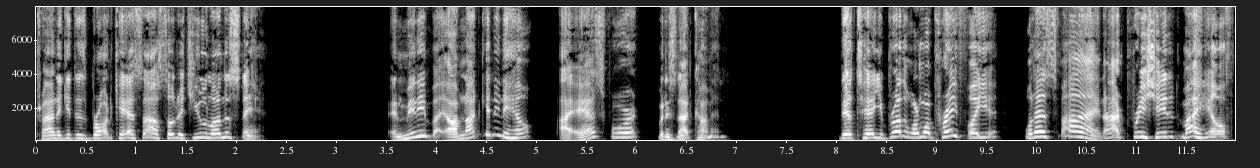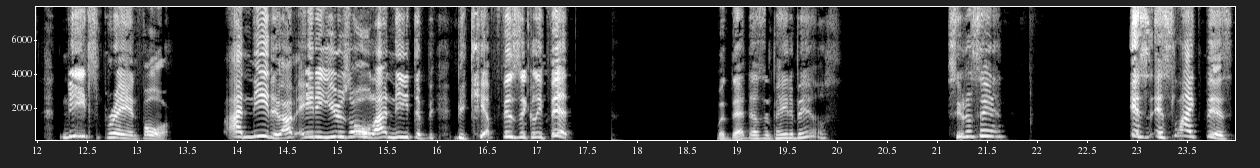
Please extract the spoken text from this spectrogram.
trying to get this broadcast out so that you'll understand. And many, I'm not getting any help. I asked for it, but it's not coming. They'll tell you, brother, well, I'm going to pray for you. Well, that's fine. I appreciate it. My health needs praying for. I need it. I'm 80 years old. I need to be kept physically fit. But that doesn't pay the bills. See what I'm saying? It's, it's like this.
